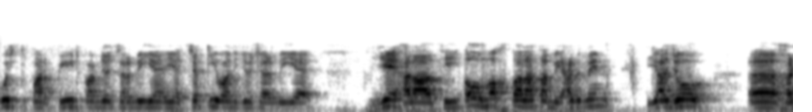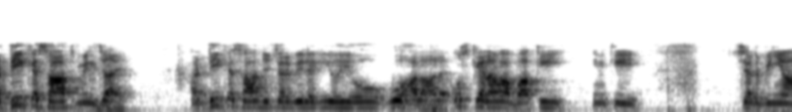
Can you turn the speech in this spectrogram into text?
پشت پر پیٹ پر جو چربی ہے یا چکی والی جو چربی ہے، یہ حلال تھی۔ او مختلط بعدمن، یا جو ہڈی کے ساتھ مل جائے۔ ہڈی کے ساتھ جو چربی لگی ہوئی ہو، وہ حلال ہے۔ اس کے علاوہ باقی ان کی چربیاں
